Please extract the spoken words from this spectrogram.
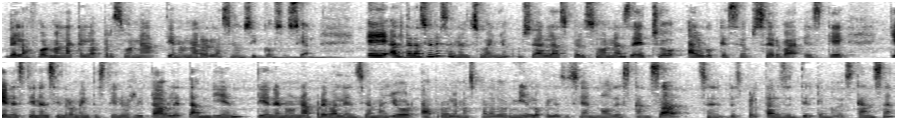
de la forma en la que la persona tiene una relación psicosocial? Eh, alteraciones en el sueño, o sea, las personas, de hecho, algo que se observa es que quienes tienen síndrome intestino irritable también tienen una prevalencia mayor a problemas para dormir, lo que les decía, no descansar, despertar, sentir que no descansan.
